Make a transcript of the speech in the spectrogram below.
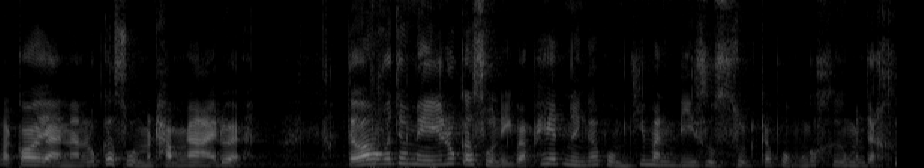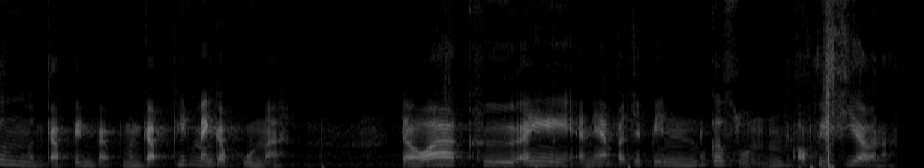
แล้วก็อย่างนั้นลูกกระสุนมันทำง่ายด้วย แต่ว่ามันก็จะมีลูกกระสุนอีกประเภทหนึ่งครับผมที่มันดีสุดๆครับผมก็คือมันจะขึ้นเหมือนกับเป็นแบบเหมือนกับพิษแมงกะพรุนนะแต่ว่าคือไออันเนี้ยมันจะเป็นลูกกระสุนออฟฟิเชียลนะ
